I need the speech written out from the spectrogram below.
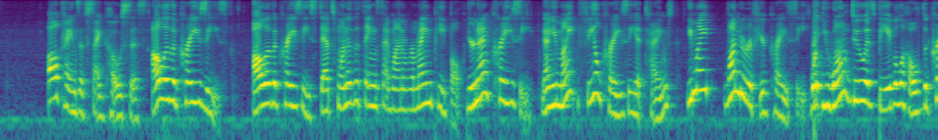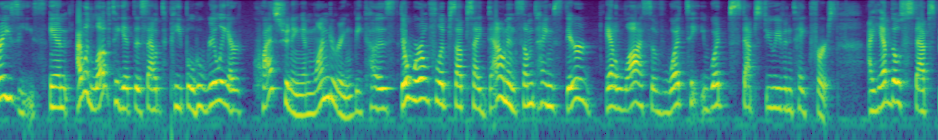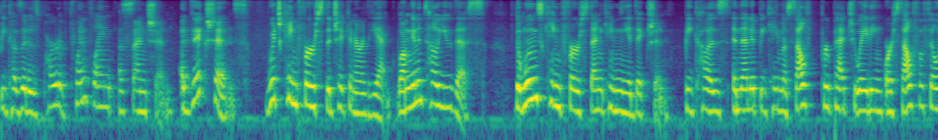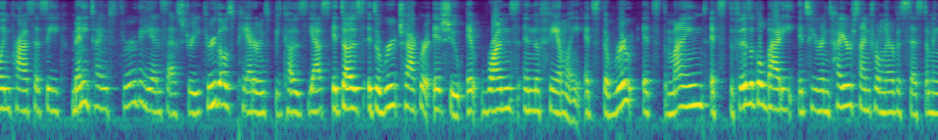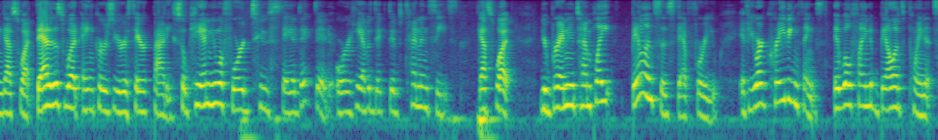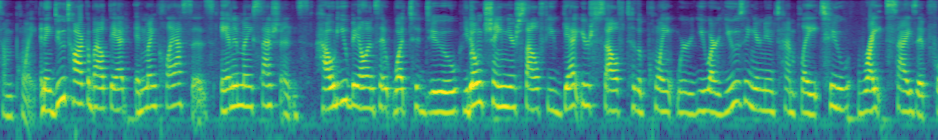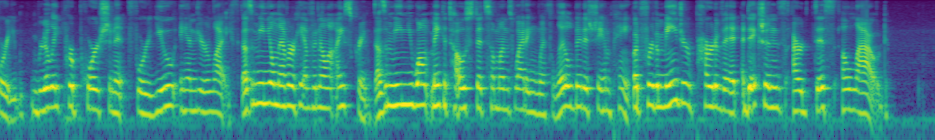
all kinds of psychosis, all of the crazies, all of the crazies. That's one of the things I want to remind people. You're not crazy. Now, you might feel crazy at times. You might wonder if you're crazy. What you won't do is be able to hold the crazies. And I would love to get this out to people who really are questioning and wondering because their world flips upside down and sometimes they're at a loss of what to what steps do you even take first. I have those steps because it is part of twin flame ascension. Addictions. Which came first, the chicken or the egg? Well, I'm going to tell you this. The wounds came first, then came the addiction because and then it became a self-perpetuating or self-fulfilling processy many times through the ancestry through those patterns because yes it does it's a root chakra issue. It runs in the family. It's the root it's the mind it's the physical body it's your entire central nervous system. And guess what? That is what anchors your etheric body. So can you afford to stay addicted or have addictive tendencies? Guess what? Your brand new template balances that for you if you are craving things, it will find a balance point at some point. And I do talk about that in my classes and in my sessions. How do you balance it? What to do? You don't shame yourself. You get yourself to the point where you are using your new template to right size it for you, really proportionate for you and your life. Doesn't mean you'll never have vanilla ice cream. Doesn't mean you won't make a toast at someone's wedding with a little bit of champagne. But for the major part of it, addictions are disallowed disallowed,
